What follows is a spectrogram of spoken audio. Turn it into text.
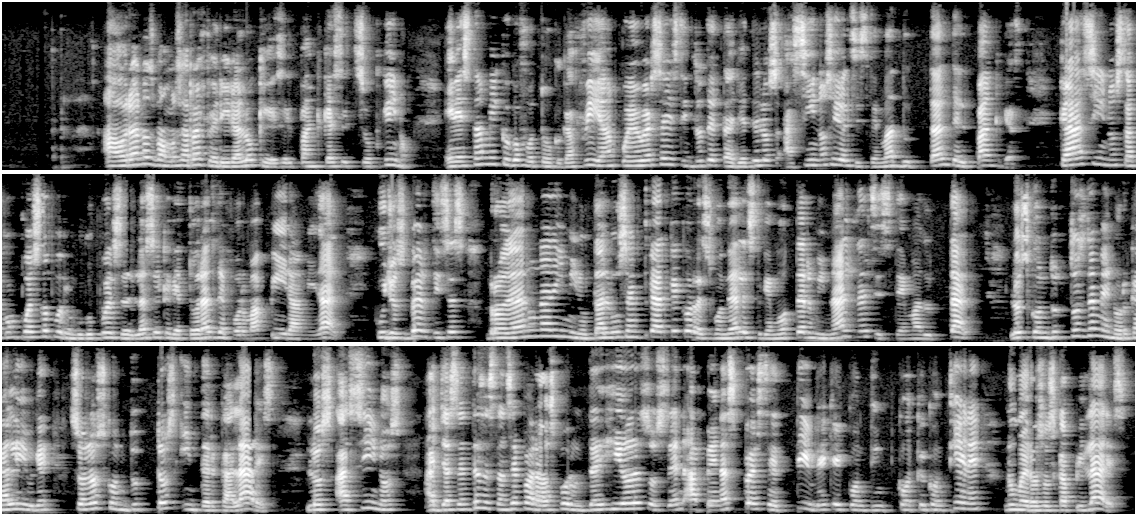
Ahora nos vamos a referir a lo que es el páncreas exocrino. En esta microfotografía puede verse distintos detalles de los acinos y del sistema ductal del páncreas, cada sino está compuesto por un grupo de células secretoras de forma piramidal, cuyos vértices rodean una diminuta luz central que corresponde al extremo terminal del sistema ductal. Los conductos de menor calibre son los conductos intercalares. Los acinos adyacentes están separados por un tejido de sostén apenas perceptible que contiene numerosos capilares.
